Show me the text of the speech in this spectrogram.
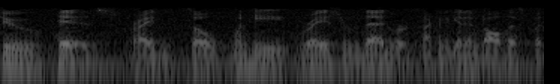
to his, right? So when he raised from the dead, we're not going to get into all this, but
